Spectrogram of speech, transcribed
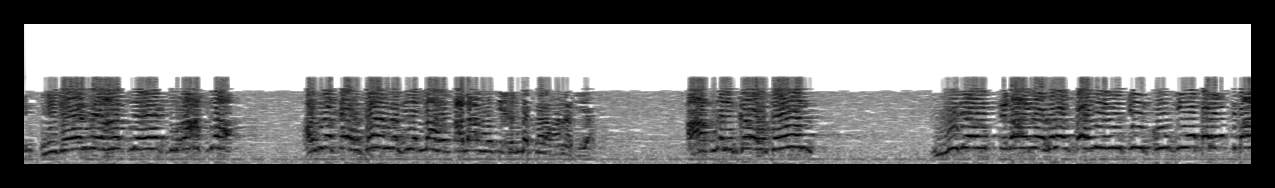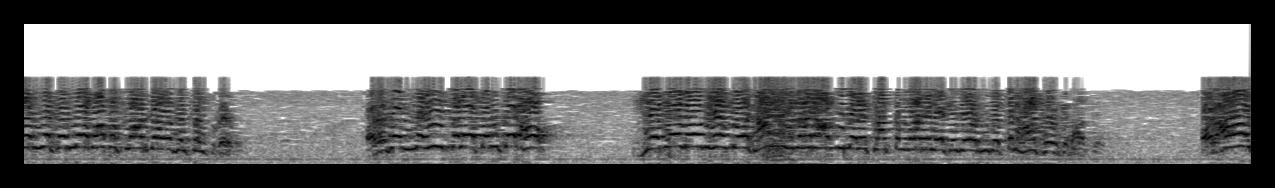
اتنی دیر میں آپ نے ایک مراسلہ حضرت حسین رضی اللہ تعالیٰ کی خدمت میں روانہ کیا۔ آپ نے لکھا، حسین مجھے ابتدا میں غلط پہلی ہوئی تھی خوبیوں پر اقتدار نہ کرنا واپس لوٹ جاؤ اگر چل چکے ہو۔ اور اگر نہیں چلو تو رکے رہو۔ یہ وہ لوگ ہیں جو اٹھارہ ہزار آدمی میرے ساتھ تلواریں لے کے گئے اور مجھے تنہا چھوڑ کے بھاگ گئے۔ اور آج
